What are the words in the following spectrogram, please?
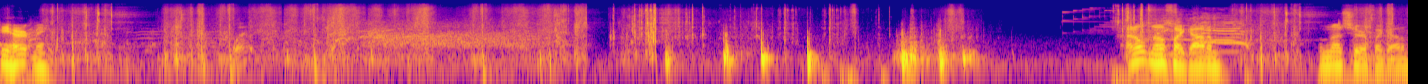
He hurt me. I don't know if I got him. I'm not sure if I got him.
